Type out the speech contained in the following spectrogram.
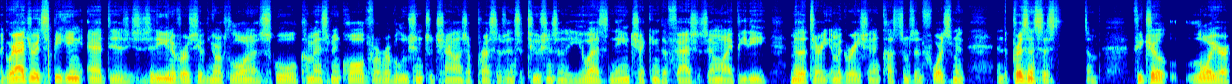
A graduate speaking at the City University of New York's Law School commencement called for a revolution to challenge oppressive institutions in the U.S., name checking the fascist NYPD, military, immigration, and customs enforcement, and the prison system. Future lawyer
